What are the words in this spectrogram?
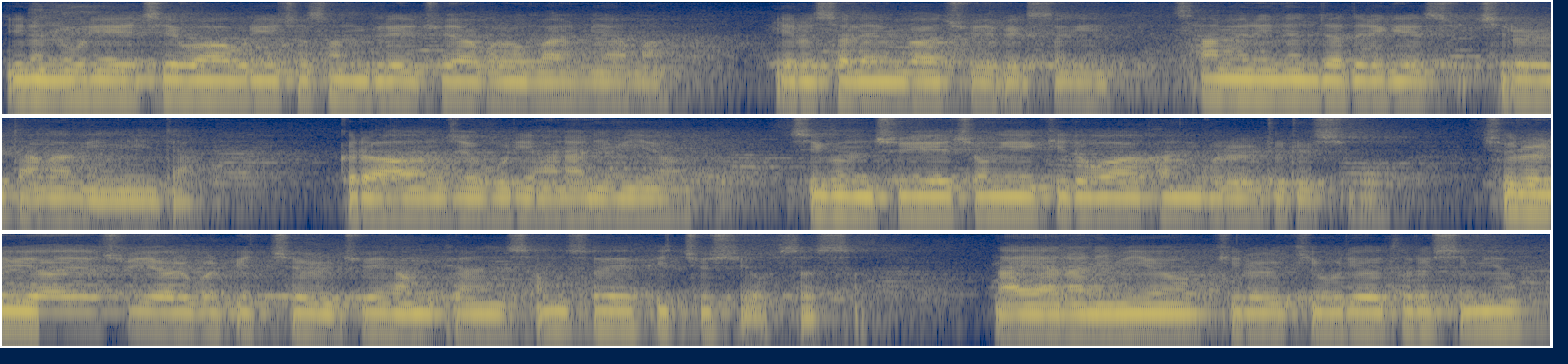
이는 우리의 죄와 우리 조상들의 죄악으로 말미암아 예루살렘과 주의 백성이 사면 있는 자들에게 수치를 당함이니이다. 그러한즉 우리 하나님이여 지금 주의 종의 기도와 간구를 들으시고 주를 위하여 주의 얼굴빛을 주의 형편 성소에 비추시옵소서. 나의 하나님이여 귀를 기울여 들으시며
